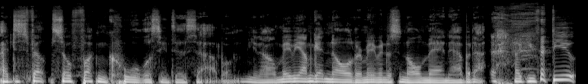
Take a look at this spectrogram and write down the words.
I just felt so fucking cool listening to this album. You know, maybe I'm getting older, maybe I'm just an old man now, but I, like you feel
